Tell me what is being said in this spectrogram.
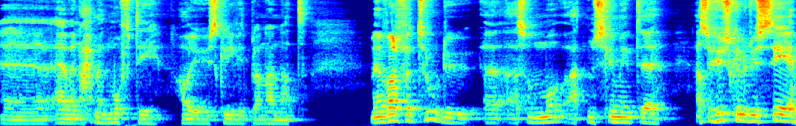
Eh, även Ahmed Mufti har ju skrivit bland annat. Men varför tror du eh, alltså, att muslimer inte... Alltså hur skulle du se...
